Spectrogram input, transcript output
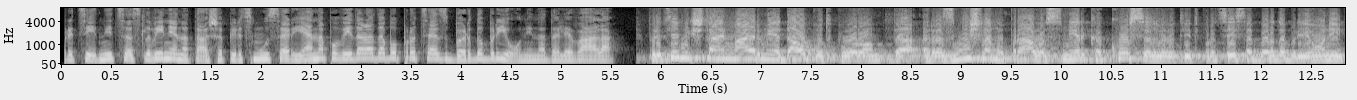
Predsednica Slovenije Nataša Pirc-Musar je napovedala, da bo proces Brdo Brioni nadaljevala. Predsednik Steinmeier mi je dal podporo, da razmišljam v pravo smer, kako se lotiti procesa Brdo Brioni.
